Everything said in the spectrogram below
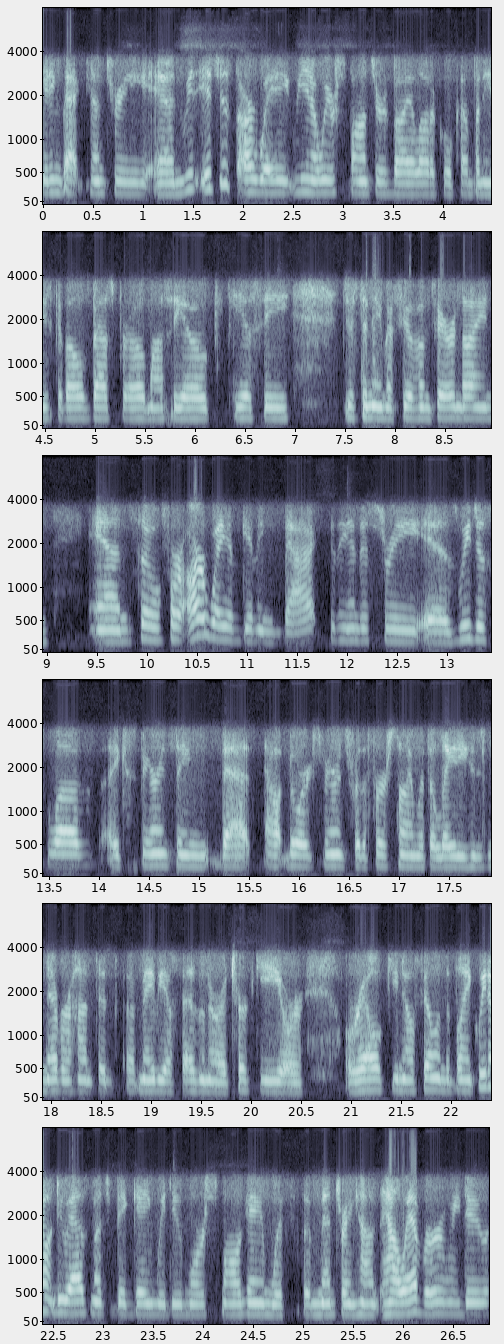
getting back country, and we, it's just our way. You know, we are sponsored by a lot of cool companies: Cabela's, Bass Pro, Mossy Oak, PSC, just to name a few of them, Ferrandine. And so, for our way of giving back to the industry, is we just love experiencing that outdoor experience for the first time with a lady who's never hunted uh, maybe a pheasant or a turkey or or elk. You know, fill in the blank. We don't do as much big game. We do more small game with the mentoring hunt. However, we do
